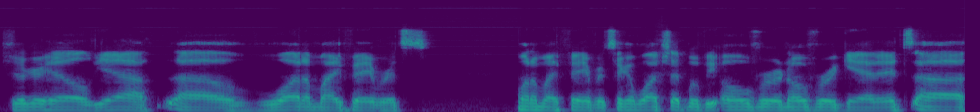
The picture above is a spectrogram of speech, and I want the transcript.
Sugar Hill, yeah. Uh, one of my favorites. One of my favorites. I can watch that movie over and over again. It's uh,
